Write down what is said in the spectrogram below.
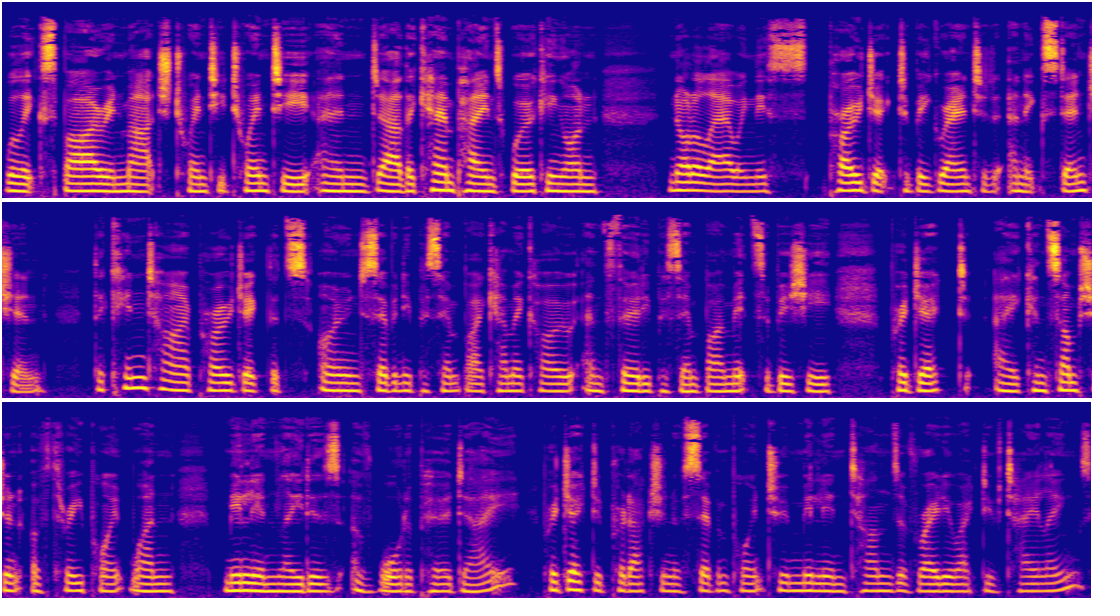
will expire in March 2020, and uh, the campaign's working on not allowing this project to be granted an extension. The Kintyre project, that's owned 70% by Cameco and 30% by Mitsubishi, project a consumption of 3.1 million litres of water per day, projected production of 7.2 million tonnes of radioactive tailings.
